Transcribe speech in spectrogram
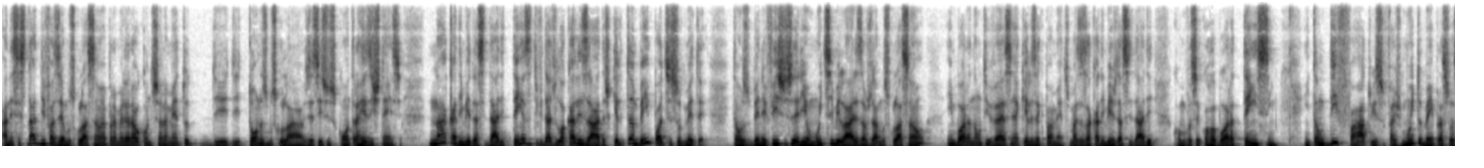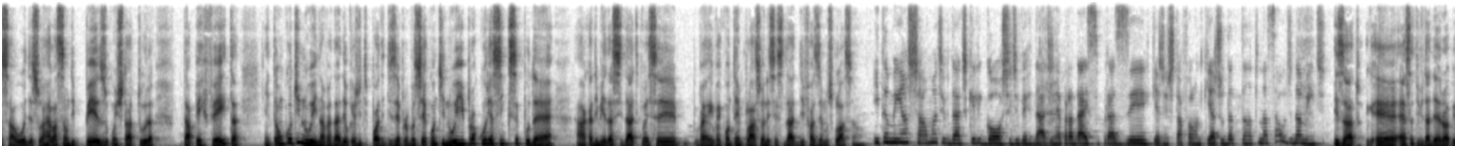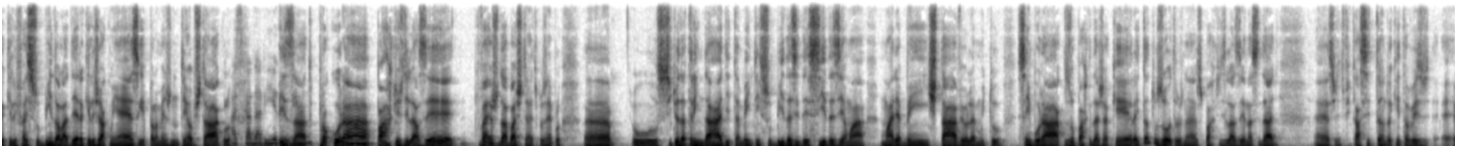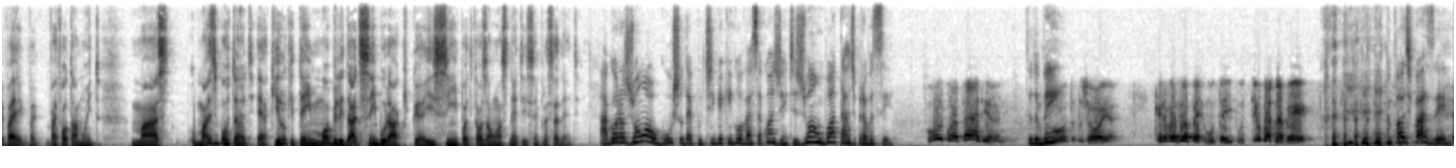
a necessidade de fazer musculação é para melhorar o condicionamento de, de tônus muscular, exercícios contra a resistência. Na academia da cidade tem as atividades localizadas, que ele também pode se submeter. Então, os benefícios seriam muito similares aos da musculação, embora não tivessem aqueles equipamentos. Mas as academias da cidade, como você corrobora, tem sim. Então, de fato, isso faz muito bem para a sua saúde, a sua relação de peso com estatura está perfeita. Então, continue. Na verdade, o que a gente pode dizer para você é continue e procure assim que você puder a academia da cidade, que vai ser vai, vai contemplar a sua necessidade de fazer musculação. E também achar uma atividade que ele goste de verdade, né? Para dar esse prazer que a gente está falando, que ajuda tanto na saúde da mente. Exato. É, essa atividade aeróbica que ele faz subindo a ladeira, que ele já conhece, que pelo menos não tem obstáculo. A escadaria também. Exato. né? Procurar parques de lazer vai ajudar bastante. Por exemplo, ah, o sítio da Trindade também tem subidas e descidas e é uma, uma área bem estável, é muito sem buracos. O Parque da Jaqueira e tantos outros, né? Os parques de lazer na cidade. Eh, se a gente ficar citando aqui, talvez eh, vai, vai, vai faltar muito. Mas o mais importante é aquilo que tem mobilidade sem buracos, porque aí sim pode causar um acidente sem precedente. Agora, o João Augusto da Iputinga é quem conversa com a gente. João, boa tarde para você. Oi, boa tarde, Anne. Tudo bem? Bom, tudo jóia. Quero fazer uma pergunta aí pro tio Barnabé. Pode fazer.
